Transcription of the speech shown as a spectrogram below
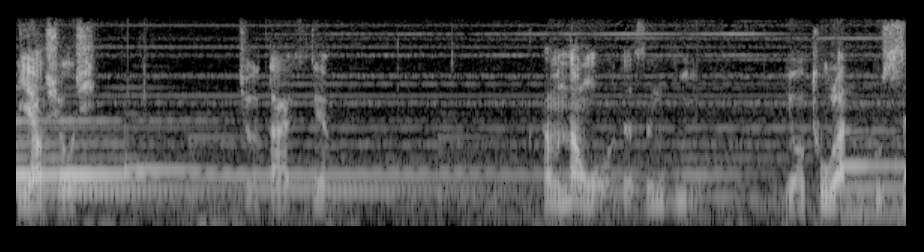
也要休息，就大概是这样。他们让我的身体有突然的不适，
